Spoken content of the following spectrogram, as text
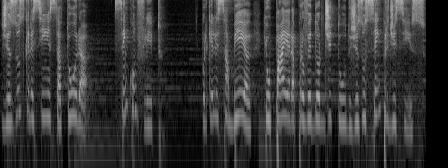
Jesus crescia em estatura sem conflito porque ele sabia que o Pai era provedor de tudo. Jesus sempre disse isso.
